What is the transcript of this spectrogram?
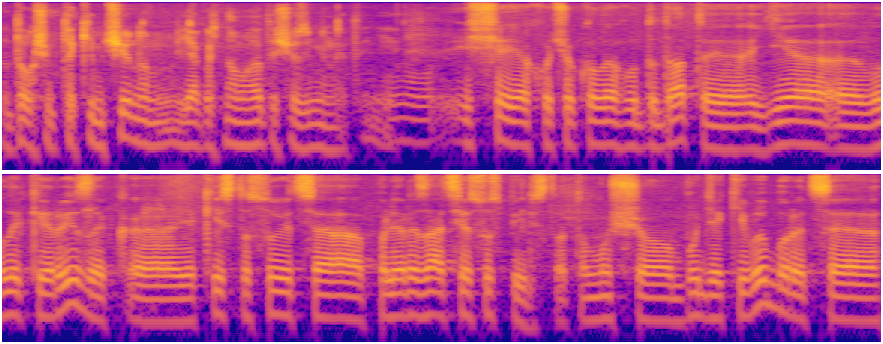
для того, щоб таким чином якось намагати щось змінити. Ні. Ну, І ще я хочу колегу додати: є е, великий ризик, е, який стосується поляризації суспільства, тому що будь-які вибори це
